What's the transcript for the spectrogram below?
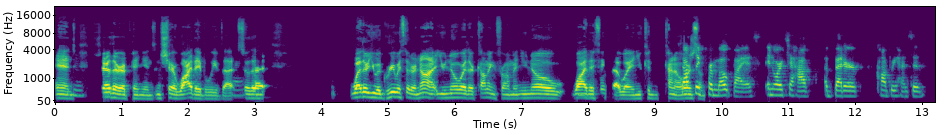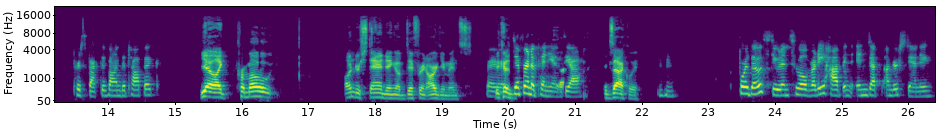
and Mhm. share their opinions and share why they believe that, Right. so that whether you agree with it or not, you know where they're coming from and you know why they think that way, and you can kind of actually something. promote bias in order to have a better comprehensive perspective on the topic. Yeah, like promote understanding of different arguments. Right, Because- right. Different opinions, yeah. Exactly. For those students who already have an in depth understanding,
